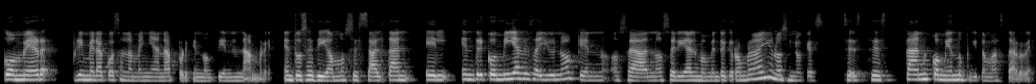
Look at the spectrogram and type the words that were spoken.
comer primera cosa en la mañana porque no tienen hambre. Entonces, digamos, se saltan el, entre comillas, desayuno, que, no, o sea, no sería el momento que rompen el ayuno, sino que se, están comiendo un poquito más tarde.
